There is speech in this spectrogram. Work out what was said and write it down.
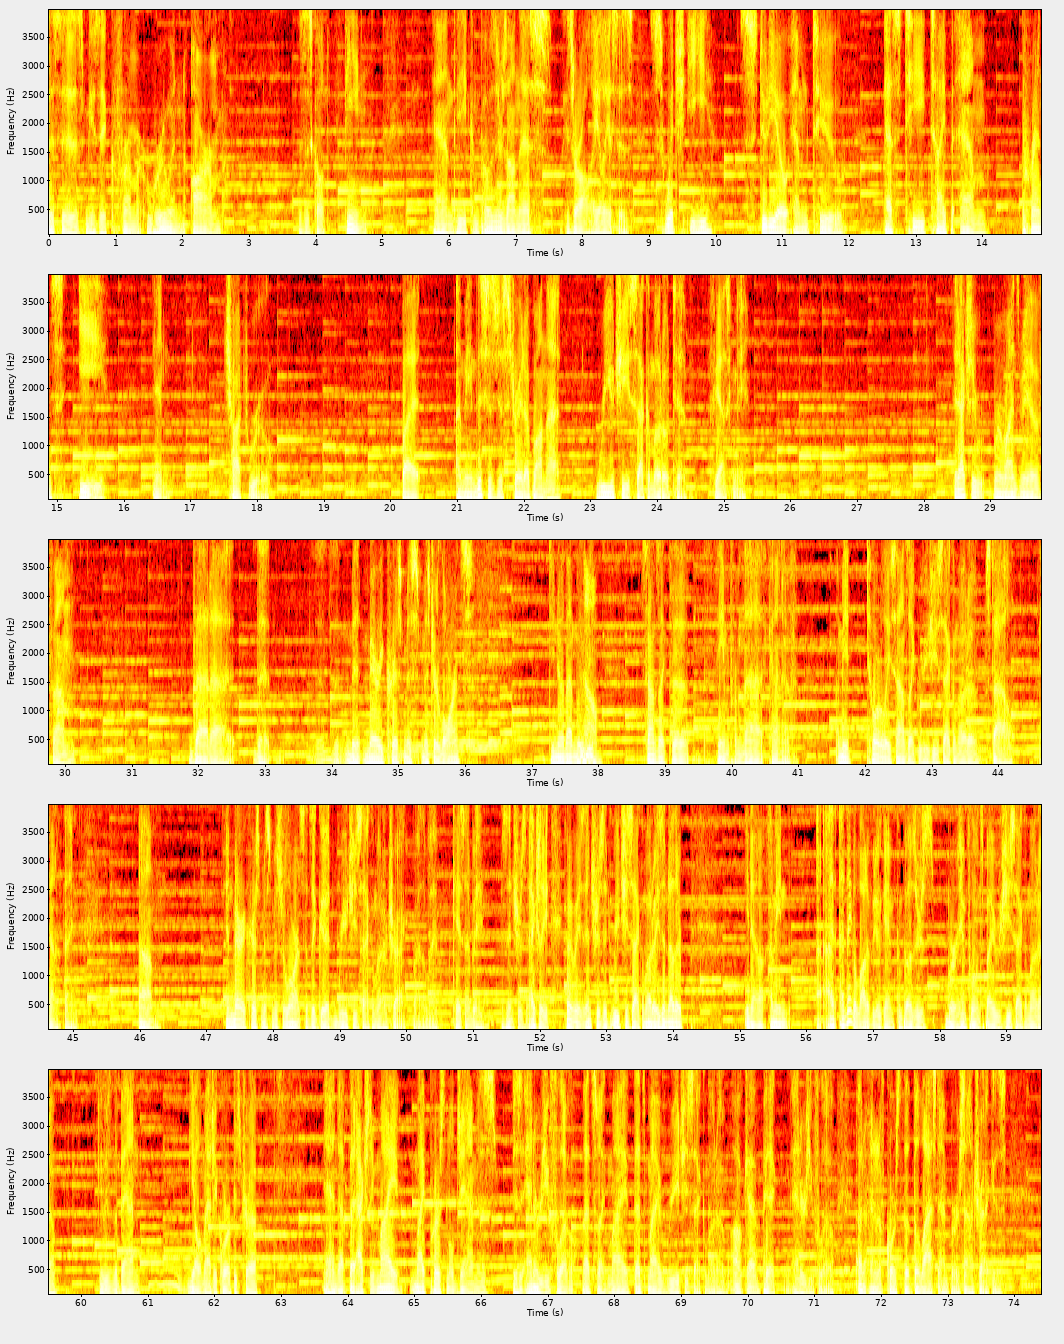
This is music from Ruin Arm. This is called Fiend. And the composers on this, these are all aliases Switch E, Studio M2, ST Type M, Prince E, and Chachru. But, I mean, this is just straight up on that Ryuichi Sakamoto tip, if you ask me. It actually reminds me of um, that uh, that the Merry Christmas, Mr. Lawrence. Do you know that movie? No. It sounds like the, the theme from that kind of. I mean, it totally sounds like Ryuichi Sakamoto style kind of thing. Um, and Merry Christmas, Mr. Lawrence. That's a good Ryuichi Sakamoto track, by the way, in case anybody is interested. Actually, if anybody's interested, Ryuichi Sakamoto, he's another, you know, I mean, I, I think a lot of video game composers were influenced by Ryuichi Sakamoto. He was in the band Yellow Magic Orchestra. And uh, but actually, my my personal jam is is Energy Flow. That's like my that's my Ryuichi Sakamoto Okay. pick, Energy Flow, and, and of course the the Last Emperor soundtrack is,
